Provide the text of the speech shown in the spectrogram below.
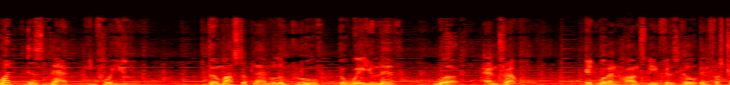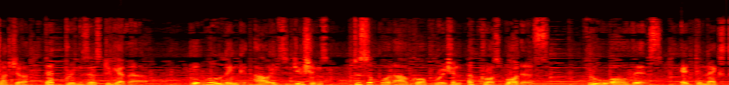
What does that mean for you? The master plan will improve the way you live, work and travel. It will enhance the physical infrastructure that brings us together. It will link our institutions to support our cooperation across borders. Through all this, it connects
